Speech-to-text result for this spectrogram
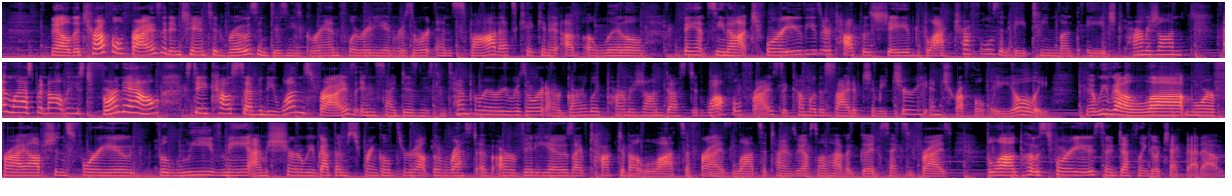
Now, the truffle fries at Enchanted Rose in Disney's Grand Floridian Resort and Spa, that's kicking it up a little fancy notch for you. These are topped with shaved black truffles and 18 month aged Parmesan. And last but not least, for now, Steakhouse 71's fries inside Disney's Contemporary Resort are garlic Parmesan dusted waffle fries that come with a side of chimichurri and truffle aioli. Now, we've got a lot more fry options for you. Believe me, I'm sure we've got them sprinkled throughout the rest of our videos. I've talked about lots of fries lots of times. We also have a good sexy fries blog post for you, so definitely go check that out.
